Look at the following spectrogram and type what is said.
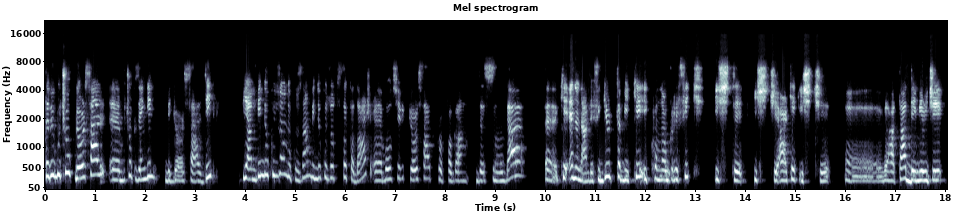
Tabii bu çok görsel, bu çok zengin bir görsel değil. Yani 1919'dan 1930'a kadar Bolşevik görsel propagandasında e, ki en önemli figür tabii ki ikonografik işçi, işçi erkek işçi e, ve hatta demirci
